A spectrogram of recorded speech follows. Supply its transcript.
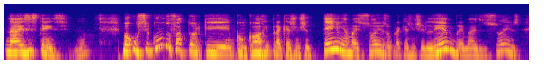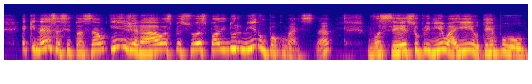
na existência. Né? Bom, o segundo fator que concorre para que a gente tenha mais sonhos ou para que a gente lembre mais de sonhos é que nessa situação, em geral, as pessoas podem dormir um pouco mais. Né? Você suprimiu aí o tempo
